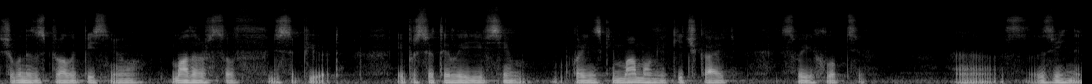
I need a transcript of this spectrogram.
щоб вони заспівали пісню Mothers of Disappeared і присвятили її всім українським мамам, які чекають своїх хлопців е, з- війни.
